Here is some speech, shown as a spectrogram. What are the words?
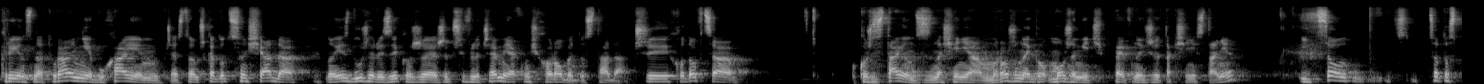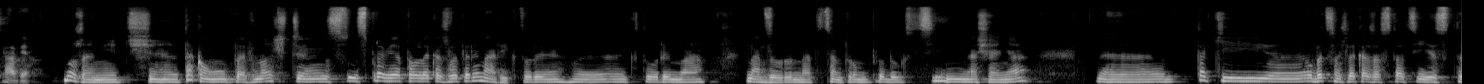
kryjąc naturalnie, buchajem, często na przykład od sąsiada, no jest duże ryzyko, że, że przywleczemy jakąś chorobę do stada. Czy hodowca, korzystając z nasienia mrożonego, może mieć pewność, że tak się nie stanie? I co, co to sprawia? Może mieć e, taką pewność. E, sprawia to lekarz weterynarii, który, e, który ma nadzór nad centrum produkcji nasienia. Taki obecność lekarza stacji jest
